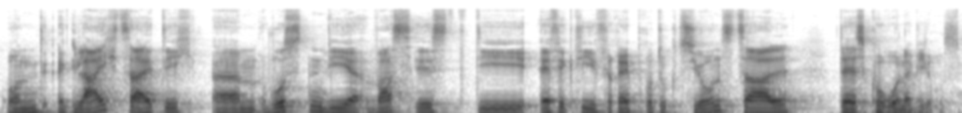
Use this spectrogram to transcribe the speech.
Und gleichzeitig ähm, wussten wir, was ist die effektive Reproduktionszahl des Coronavirus.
